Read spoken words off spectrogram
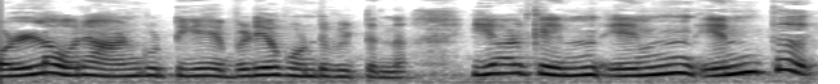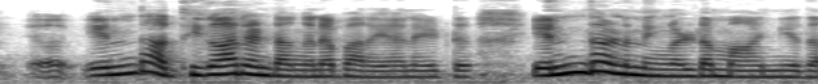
ഉള്ള ഒരു ആൺകുട്ടിയെ എവിടെയോ കൊണ്ട് വിട്ടുന്ന. ഇയാൾക്ക് എന്ത് എന്ത് അധികാരമുണ്ട് അങ്ങനെ പറയാനായിട്ട്? എന്താണ് നിങ്ങളുടെ മാന്യത?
